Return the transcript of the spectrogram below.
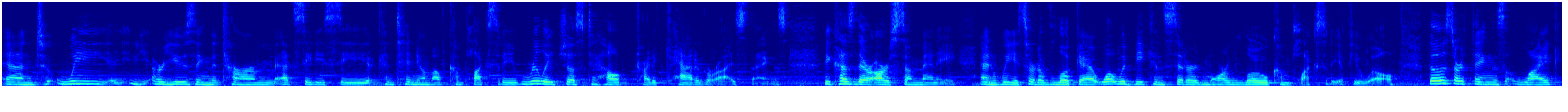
And we are using the term at CDC, continuum of complexity, really just to help try to categorize things because there are so many. And we sort of look at what would be considered more low complexity, if you will. Those are things like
